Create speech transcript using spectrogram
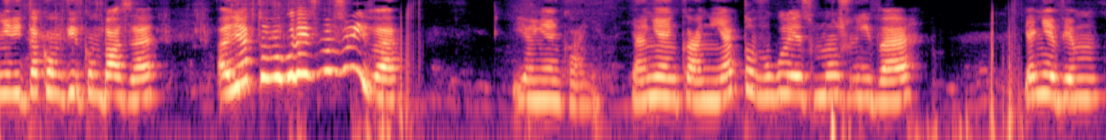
mieli taką wielką bazę. Ale jak to w ogóle jest możliwe? Ja nie Kani. Ja nie Kani. Jak to w ogóle jest możliwe? Ja nie wiem.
